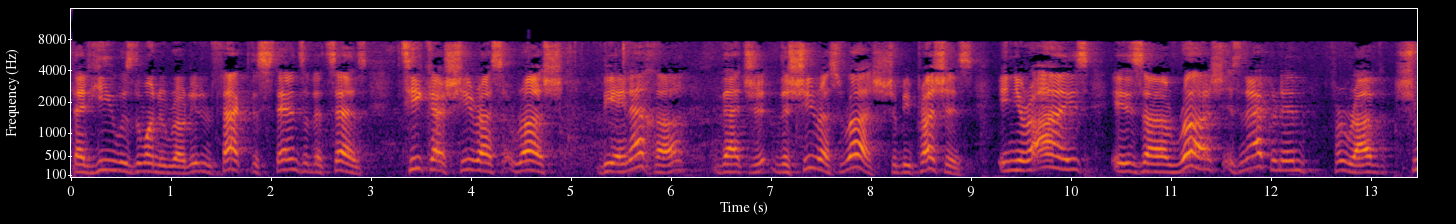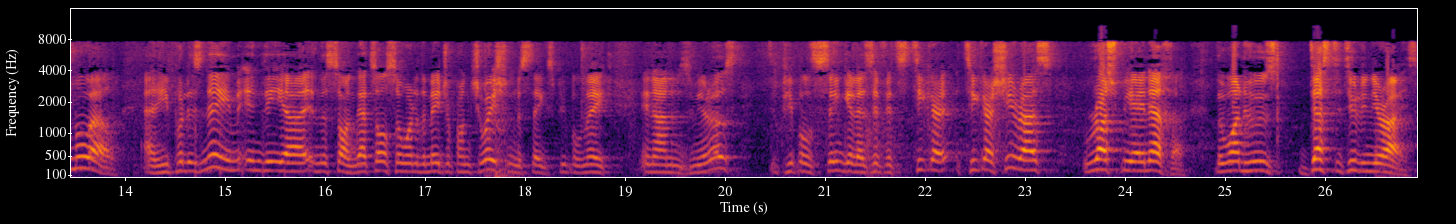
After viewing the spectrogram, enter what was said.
that he was the one who wrote it. In fact, the stanza that says, Tika Shiras Rush Bienecha, that the Shiras Rush should be precious in your eyes, is uh, Rush is an acronym for Rav Shmuel. And he put his name in the, uh, in the song. That's also one of the major punctuation mistakes people make in Anim Zmiros. People sing it as if it's Tika, tika Shiras Rush B'Einecha, the one who's destitute in your eyes.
